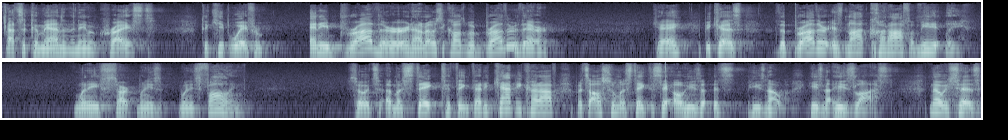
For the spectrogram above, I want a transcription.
That's a command in the name of Christ. To keep away from any brother. Now, notice he calls him a brother there. Okay? Because the brother is not cut off immediately when, he start, when, he's, when he's falling. So it's a mistake to think that he can't be cut off, but it's also a mistake to say, oh, he's, he's, not, he's, not, he's lost. No, he says,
